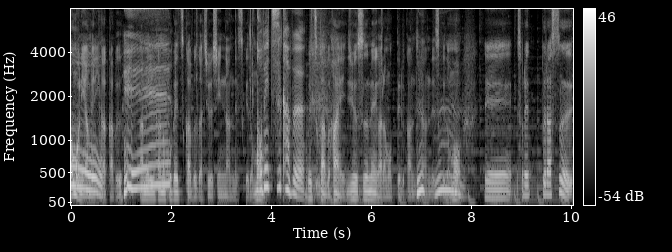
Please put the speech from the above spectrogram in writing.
主にアメリカ株。アメリカの個別株が中心なんですけども個別株個別株はい十数銘柄持ってる感じなんですけども、うんでそれプラス、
